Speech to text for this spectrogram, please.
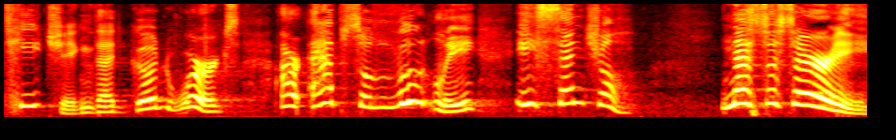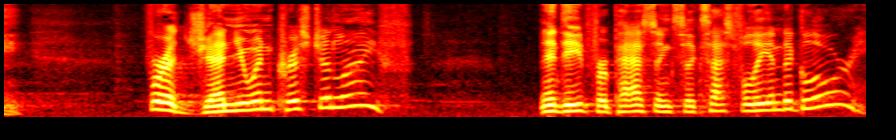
teaching that good works are absolutely essential, necessary for a genuine Christian life. Indeed, for passing successfully into glory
